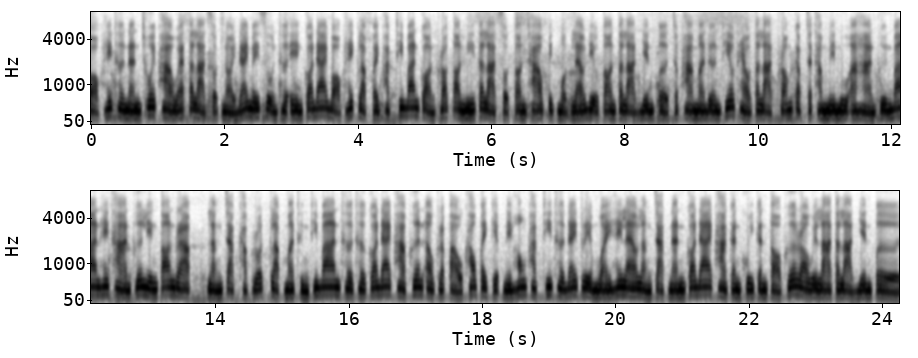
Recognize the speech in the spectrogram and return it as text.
บอกให้เธอนั้นช่วยพาแวะตลาดสดหน่อยได้ไหมส่วนเธอเองก็ได้บอกให้กลับไปพักที่บ้านก่อนเพราะตอนนี้ตลาดสดตอนเช้าปิดหมดแล้วเดี๋ยวตอนตลาดเย็นเปิดจะพามาเดินเที่ยวแถวตลาดพร้อมกับจะทำเมนูอาหารพื้นบ้านให้ทานเพื่อเลี้ยงต้อนรับ หลังจากขับรถกลับมาถึงที่บ้านเธอเธอก็ได้พาเพื่อนเอากระเป๋าเข้าไปเก็บในห้องพักที่เธอได้เตรียมไว้ให้แล้ว หลังจากนั้นก็ได้พากันคุยกันต่อเพื่อรอเวลาตลาดเย็นเปิด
